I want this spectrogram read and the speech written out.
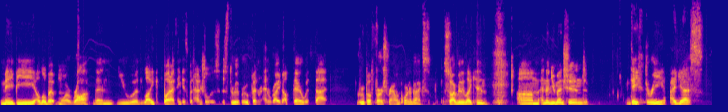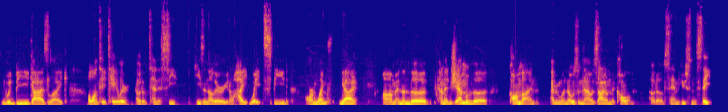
Maybe a little bit more raw than you would like, but I think his potential is, is through the roof and, and right up there with that group of first round cornerbacks. So I really like him. Um, and then you mentioned day three, I guess, would be guys like Alontae Taylor out of Tennessee. He's another, you know, height, weight, speed, arm length guy. Um, and then the kind of gem of the combine, everyone knows him now, is Zyon McCollum out of Sam Houston State.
